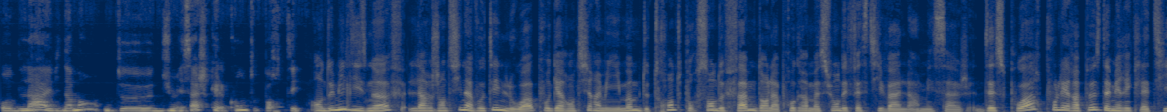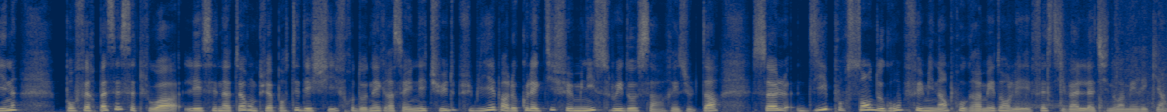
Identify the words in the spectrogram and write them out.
au-delà évidemment de, du message qu'elle compte porter. En 2019, l'Argentine a voté une loi pour garantir un minimum de 30% de femmes dans la programmation des festivals, un message d'espoir pour les rappeuses d'Amérique latine. Pour faire passer cette loi, les sénateurs ont pu apporter des chiffres donnés grâce à une étude publiée par le collectif féministe Ruidosa. Résultat, seuls 10% de groupes féminins programmés dans les festivals latino-américains américain.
